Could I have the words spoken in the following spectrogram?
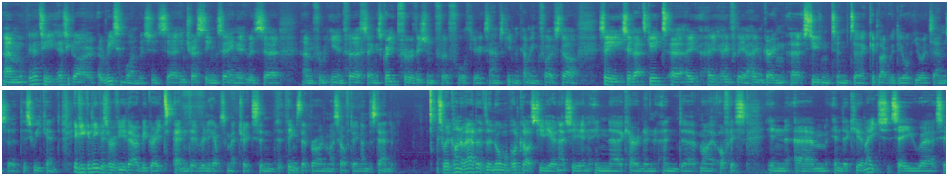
Um, we actually actually got a, a recent one, which is uh, interesting, saying it was uh, um, from Ian Firth, saying it's great for revision for fourth year exams. Keep them coming, five star. So so that's good. Uh, ho- hopefully, a homegrown uh, student, and uh, good luck with your your exams uh, this weekend. If you could leave us a review, that would be great, and it really helps metrics and things that Brian and myself don't understand. So we're kind of out of the normal podcast studio and actually in, in uh, Karen and, uh, my office in um, in the QMH. So uh, so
